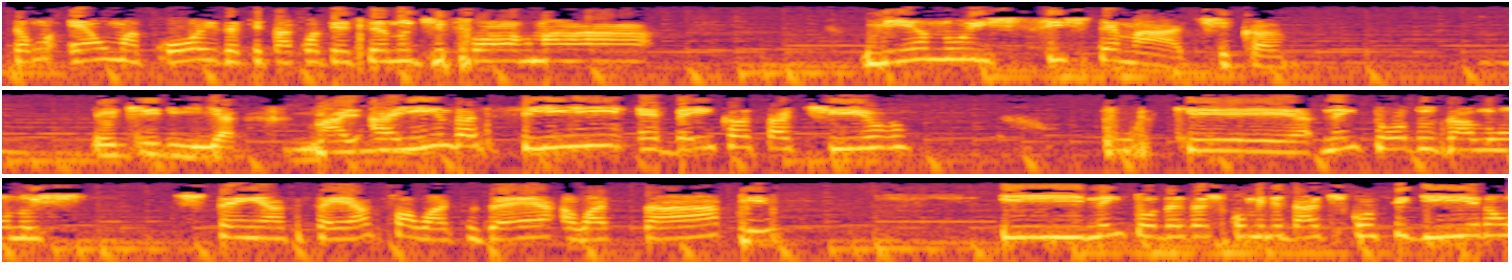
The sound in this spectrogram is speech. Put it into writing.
Então é uma coisa que está acontecendo de forma menos sistemática, eu diria. Mas ainda assim é bem cansativo, porque nem todos os alunos têm acesso ao WhatsApp, ao WhatsApp e nem todas as comunidades conseguiram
